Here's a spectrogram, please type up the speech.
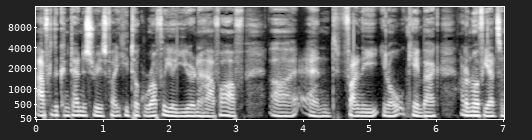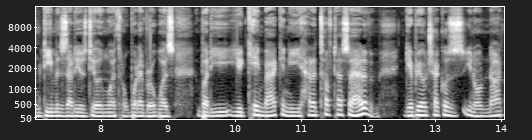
after the contender series fight, he took roughly a year and a half off, uh, and finally, you know, came back. I don't know if he had some demons that he was dealing with or whatever it was, but he, he came back and he had a tough test ahead of him. Gabriel Checo's, you know, not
